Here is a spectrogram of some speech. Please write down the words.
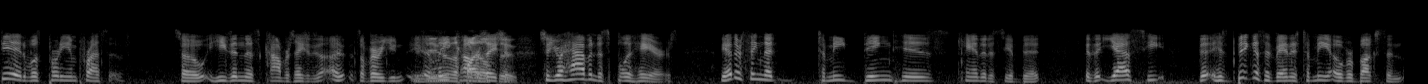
did was pretty impressive. So he's in this conversation. Uh, It's a very un- He's- elite in the final conversation. So you're having to split hairs. The other thing that to me dinged his candidacy a bit is that yes, he the, his biggest advantage to me over Buxton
